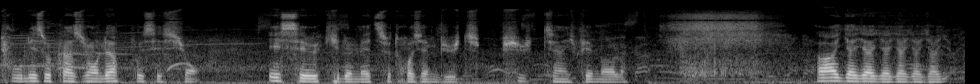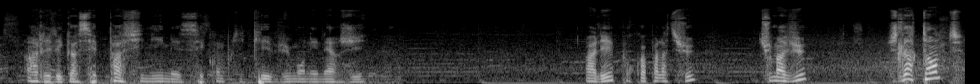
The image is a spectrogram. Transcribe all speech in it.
tous les occasions, leur possession. Et c'est eux qui le mettent, ce troisième but. Putain, il fait mal. Aïe aïe aïe aïe aïe aïe. Allez les gars, c'est pas fini, mais c'est compliqué vu mon énergie. Allez, pourquoi pas là-dessus? Tu m'as vu? Je la tente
